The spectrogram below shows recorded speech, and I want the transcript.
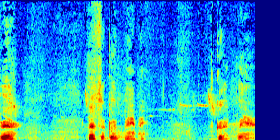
Bear. That's a good baby. Good bear.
